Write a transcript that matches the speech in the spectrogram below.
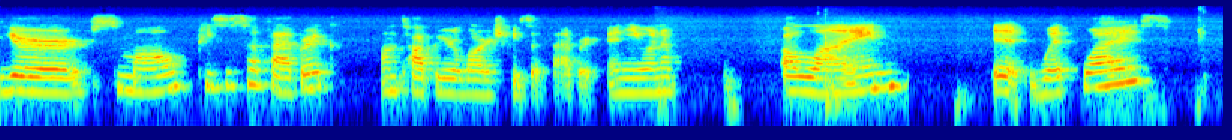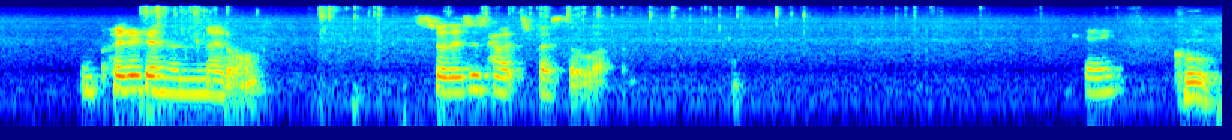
your small pieces of fabric on top of your large piece of fabric. And you want to align it widthwise and put it in the middle. So this is how it's supposed to look. Okay. Cool.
